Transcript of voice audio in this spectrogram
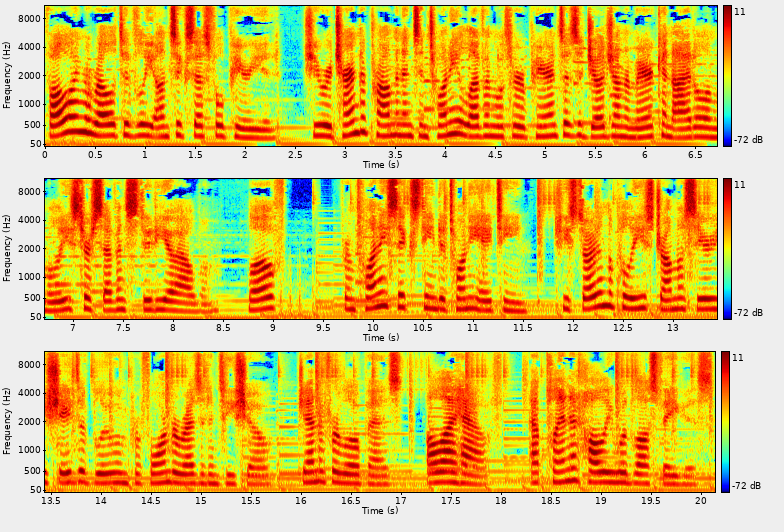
Following a relatively unsuccessful period, she returned to prominence in 2011 with her appearance as a judge on American Idol and released her seventh studio album, Love. From 2016 to 2018, she starred in the police drama series Shades of Blue and performed a residency show, Jennifer Lopez, All I Have, at Planet Hollywood Las Vegas.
